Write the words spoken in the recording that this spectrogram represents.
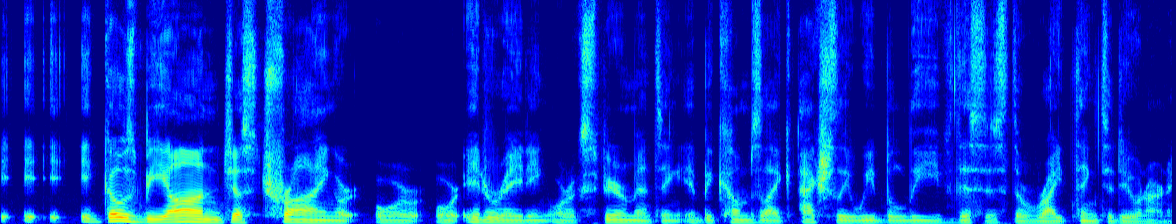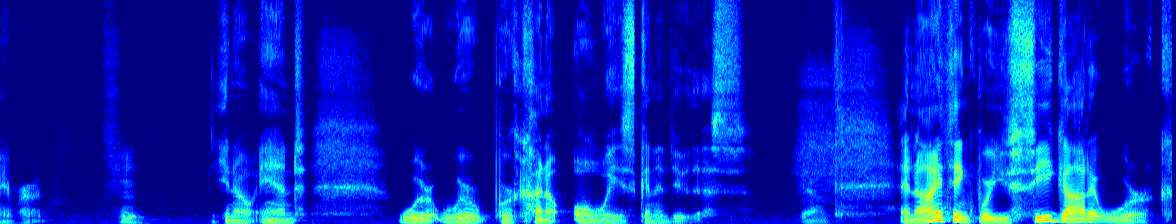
it, it, it, goes beyond just trying or, or or iterating or experimenting. It becomes like actually we believe this is the right thing to do in our neighborhood. Hmm. You know, and we're we're we're kind of always going to do this. Yeah. And I think where you see God at work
